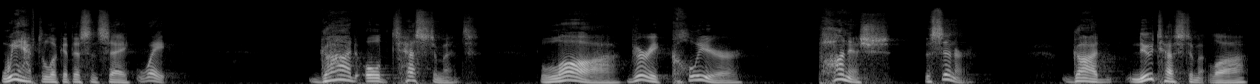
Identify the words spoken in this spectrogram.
we have to look at this and say, wait, God, Old Testament, law, very clear, punish the sinner. God, New Testament law,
